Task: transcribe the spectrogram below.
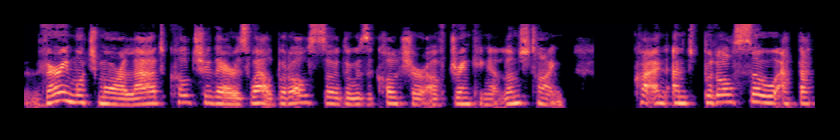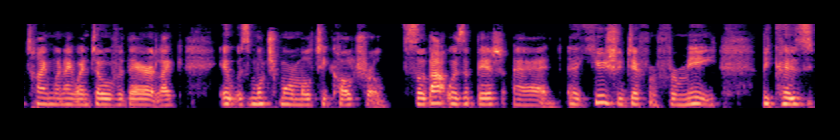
very much more a lad culture there as well, but also there was a culture of drinking at lunchtime. And, and but also at that time when I went over there, like it was much more multicultural. So that was a bit uh, hugely different for me because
